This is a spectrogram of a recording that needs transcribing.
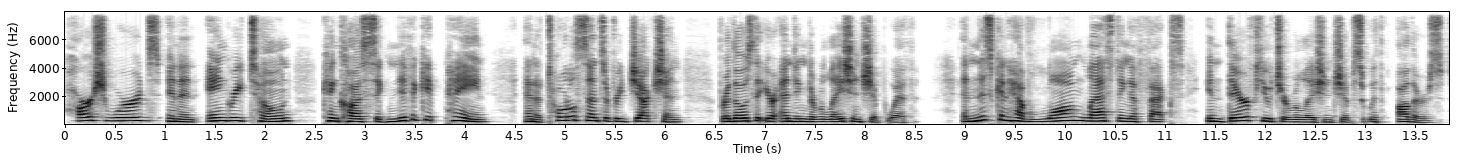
Harsh words in an angry tone can cause significant pain and a total sense of rejection for those that you're ending the relationship with. And this can have long lasting effects in their future relationships with others.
